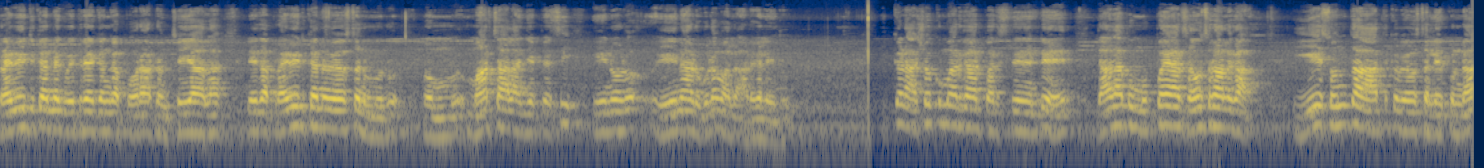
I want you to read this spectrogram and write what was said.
ప్రైవేటీకరణకు వ్యతిరేకంగా పోరాటం చేయాలా? లేదా ప్రైవేటీకరణ వ్యవస్థను మార్చాలా అని చెప్పేసి ఈనాడు ఏనాడు కూడా వాళ్ళు అడగలేదు. ఇక్కడ అశోక్ కుమార్ గారి పరిస్థితి ఏంటంటే దాదాపు ముప్పై ఆరు సంవత్సరాలుగా ఏ సొంత ఆర్థిక వ్యవస్థ లేకుండా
